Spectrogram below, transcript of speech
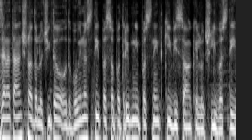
Za natančno določitev odbojnosti pa so potrebni posnetki visoke ločljivosti.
